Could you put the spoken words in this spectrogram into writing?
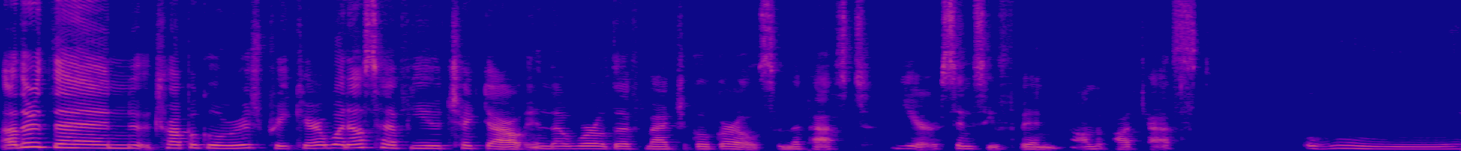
other than tropical rouge precure what else have you checked out in the world of magical girls in the past year since you've been on the podcast Ooh,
